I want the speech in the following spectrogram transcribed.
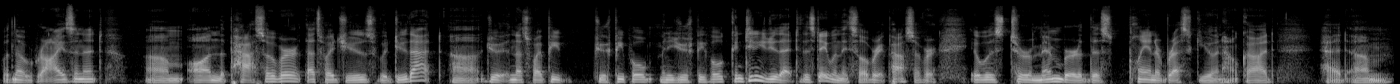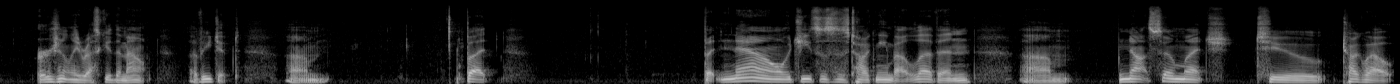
with no rise in it, um, on the Passover. That's why Jews would do that, uh, and that's why people Jewish people, many Jewish people, continue to do that to this day when they celebrate Passover. It was to remember this plan of rescue and how God had um, urgently rescued them out of Egypt. Um, but but now Jesus is talking about leaven, um, not so much to talk about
